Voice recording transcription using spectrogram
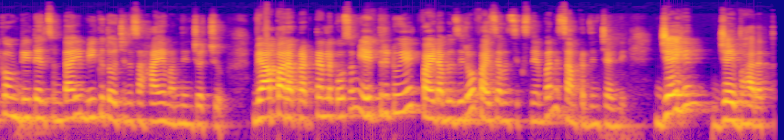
అకౌంట్ డీటెయిల్స్ ఉంటాయి. మీకు తోచిన సహాయం అందించవచ్చు వ్యాపార ప్రకటనల కోసం eight three two eight five double zero five seven six నెంబర్ని సంప్రదించండి. జై హింద్ జై భారత్.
